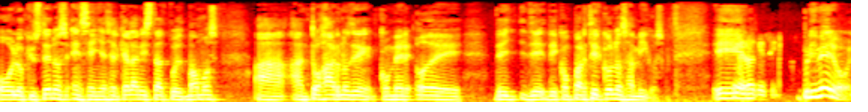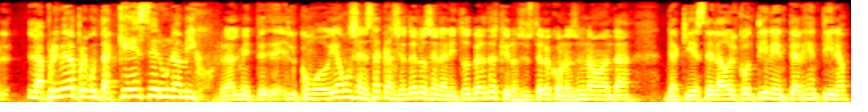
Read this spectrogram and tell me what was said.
o lo que usted nos enseña acerca de la amistad, pues vamos a antojarnos de comer o de, de, compartir con los amigos. Eh, claro que sí. Primero, la primera pregunta, ¿qué es ser un amigo realmente? Como veíamos en esta canción de Los Enanitos Verdes, que no sé si usted lo conoce, una banda de aquí, de este lado del continente, Argentina,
